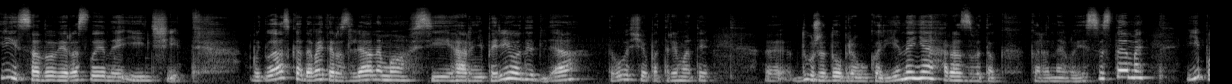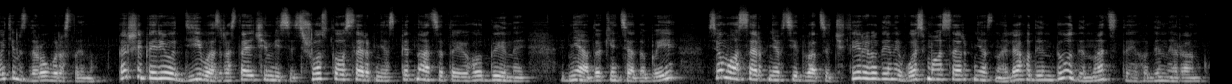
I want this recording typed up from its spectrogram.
і садові рослини і інші. Будь ласка, давайте розглянемо всі гарні періоди для того, щоб отримати дуже добре укорінення, розвиток кореневої системи і потім здорову рослину. Перший період діва, зростаючий місяць 6 серпня з 15 години дня до кінця доби, 7 серпня в ці 24 години, 8 серпня з 0 годин до 11 години ранку.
